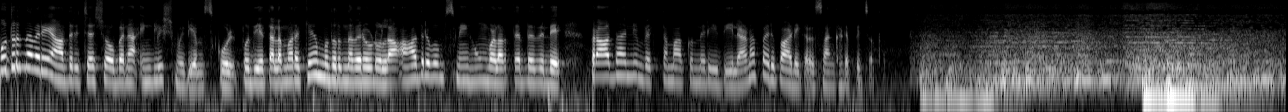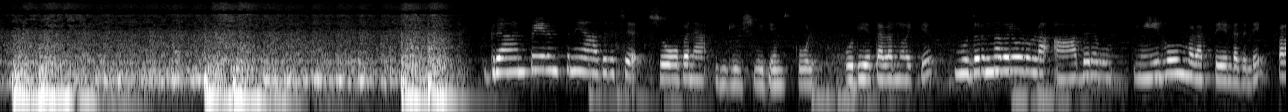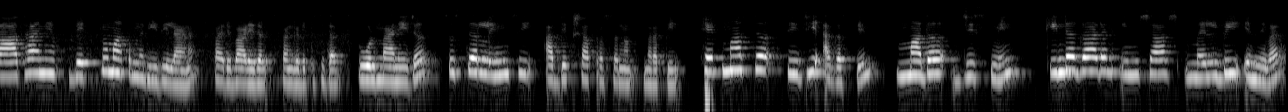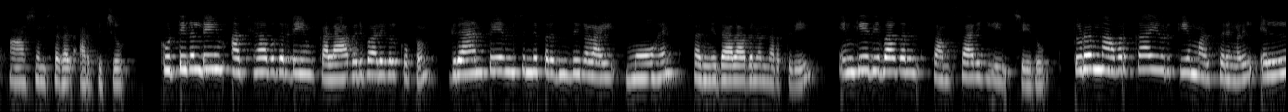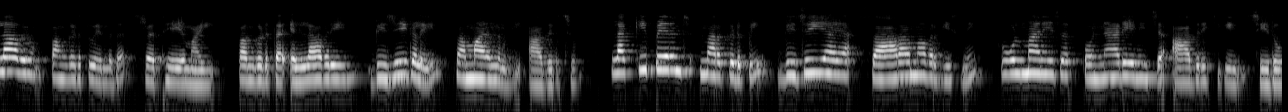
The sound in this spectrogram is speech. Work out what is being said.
മുതിർന്നവരെ ആദരിച്ച Shobhana English medium school. പുതിയ തലമുറയ്ക്ക് മുതിർന്നവരോടുള്ള ആദരവും സ്നേഹവും വളർത്തേണ്ടതിന്റെ പ്രാധാന്യം വ്യക്തമാക്കുന്ന രീതിയിലാണ് പരിപാടികൾ സംഘടിപ്പിച്ചത്. ഗ്രാൻഡ് പേരൻസിനെ ആദരിച്ച് ശോഭന ഇംഗ്ലീഷ് മീഡിയം സ്കൂൾ പുതിയ തലമുറയ്ക്ക് മുതിർന്നവരോടുള്ള ആദരവും സ്നേഹവും വളർത്തേണ്ടതിന്റെ പ്രാധാന്യം വ്യക്തമാക്കുന്ന രീതിയിലാണ് പരിപാടികൾ സംഘടിപ്പിച്ചത്. സ്കൂൾ മാനേജർ സിസ്റ്റർ ലിൻസി അധ്യക്ഷ പ്രസംഗം നടത്തി. Headmaster C G Augustin mother Jismin kindergarten incharge Melby എന്നിവർ ആശംസകൾ അർപ്പിച്ചു. കുട്ടികളുടെയും അധ്യാപകരുടെയും കലാപരിപാടികൾക്കൊപ്പം ഗ്രാൻഡ് പേരൻസിന്റെ പ്രതിനിധികളായി മോഹൻ സംഗീതാലാപനം നടത്തുകയും എൻ കെ ദിവാകരൻ സംസാരിക്കുകയും ചെയ്തു. തുടർന്ന് അവർക്കായി ഒരുക്കിയ മത്സരങ്ങളിൽ എല്ലാവരും പങ്കെടുത്തു എന്നത് ശ്രദ്ധേയമായി. പങ്കെടുത്ത എല്ലാവരെയും വിജയികളെയും സമ്മാനം നൽകി ആദരിച്ചു. ലക്കി പേരന്റ് നറുക്കെടുപ്പിൽ വിജയിയായ സാറാമ്മ വർഗീസിനെ സ്കൂൾ മാനേജർ പൊന്നാടി എണീച്ച് ആദരിക്കുകയും ചെയ്തു.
